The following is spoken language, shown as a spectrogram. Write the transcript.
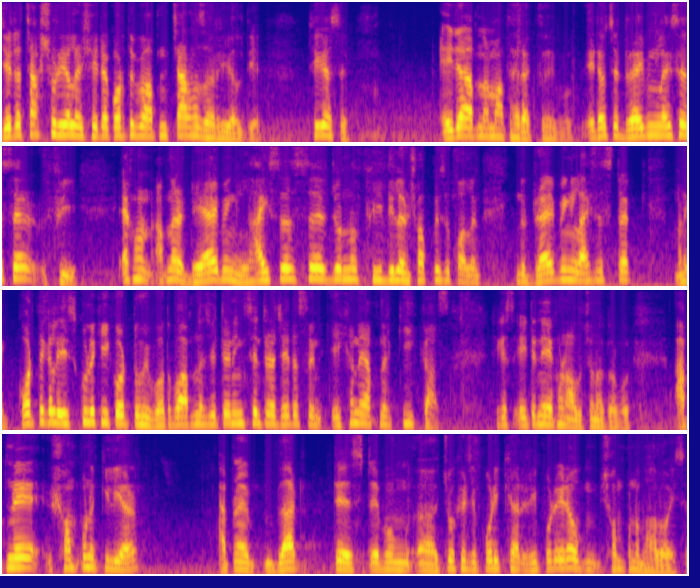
যেটা চারশো রিয়ালে সেটা করতে হবে আপনি চার হাজার রিয়াল দিয়ে। ঠিক আছে? এইটা আপনার মাথায় রাখতে হইব। এটা হচ্ছে ড্রাইভিং লাইসেন্সের ফি এখন আপনার ড্রাইভিং লাইসেন্সের জন্য ফি দিলেন সব কিছু করলেন, কিন্তু ড্রাইভিং লাইসেন্সটা মানে করতে গেলে স্কুলে কি করতে হইব? অথবা আপনার যে ট্রেনিং সেন্টারে যাইতেছেন, এখানে আপনার কি কাজ? ঠিক আছে এটা নিয়ে এখন আলোচনা করব। আপনি সম্পূর্ণ ক্লিয়ার আপনার ব্লাড টেস্ট এবং চোখের যে পরীক্ষার রিপোর্ট এটাও সম্পূর্ণ ভালো হয়েছে।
